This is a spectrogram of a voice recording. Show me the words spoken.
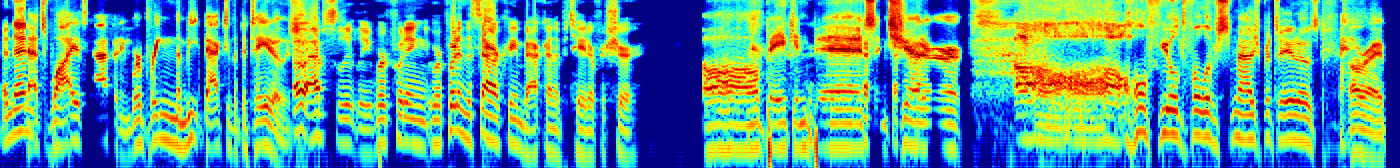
and then That's why it's happening. We're bringing the meat back to the potatoes. oh absolutely, we're putting we're putting the sour cream back on the potato for sure. Oh, bacon bits and cheddar. Oh, a whole field full of smashed potatoes. All right.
